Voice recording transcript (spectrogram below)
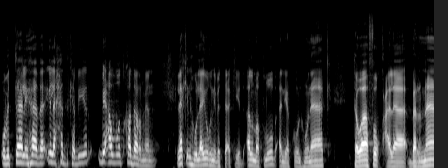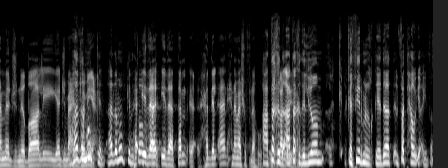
وبالتالي هذا إلى حد كبير بيعوض قدر من لكنه لا يغني بالتأكيد. المطلوب أن يكون هناك توافق على برنامج نضالي يجمع هذا الجميع. ممكن هذا ممكن التوافق إذا. إذا تم لحد الآن إحنا ما شفناه. أعتقد أعتقد اليوم كثير من القيادات الفتحويه أيضا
